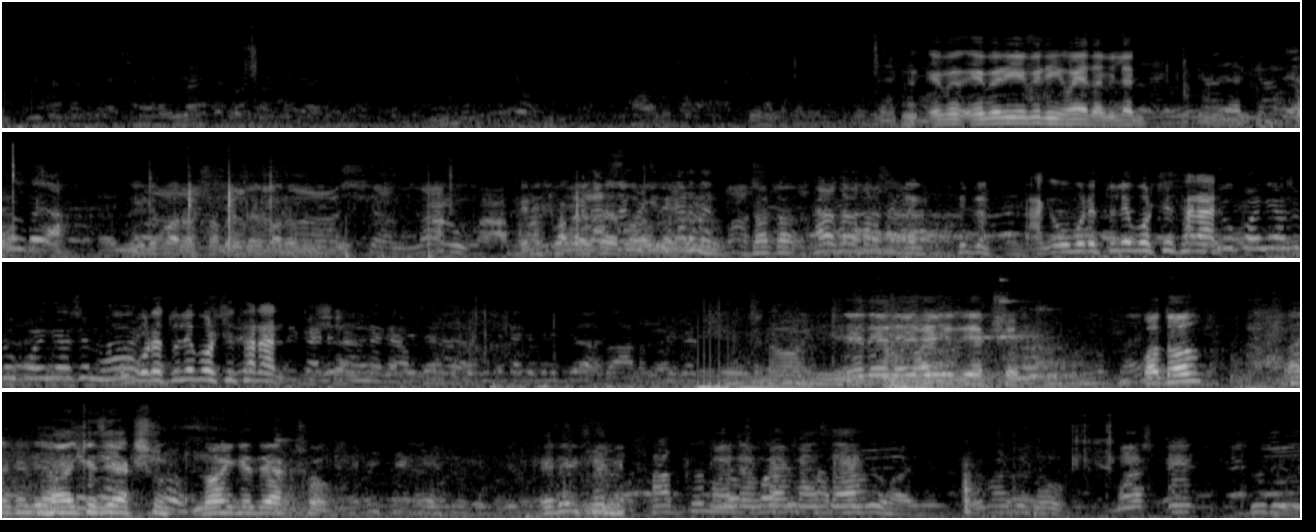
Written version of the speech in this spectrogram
এবারই এবারই হয়ে যাবে। শিবদান, আগে উপরে তুলে বসছি সারান উপরে তুলে বসছি সারান কত? নয় কেজি একশো। নয় কেজি একশো। সাতজন মাস্টার? দুই দিন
